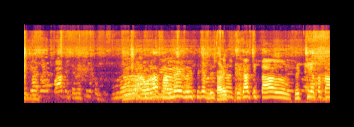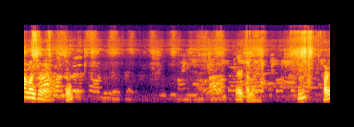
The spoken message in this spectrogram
টিকিট তো সেইখানে সঙ্গে ইয়া গেছে আমরা সামনে ওই টিকিট দিচ্ছি যাচ্ছি তা দেখছি এত তা মানছে না এইখানে সাড়ে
